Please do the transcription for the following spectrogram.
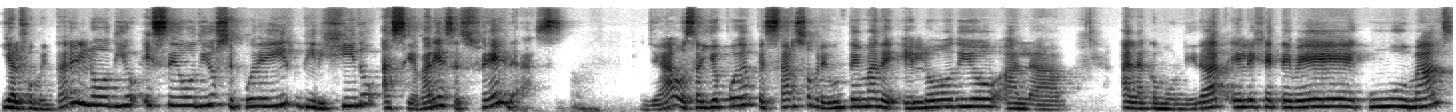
y al fomentar el odio, ese odio se puede ir dirigido hacia varias esferas. ¿Ya? O sea, yo puedo empezar sobre un tema de el odio a la, a la comunidad LGTBQ más,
